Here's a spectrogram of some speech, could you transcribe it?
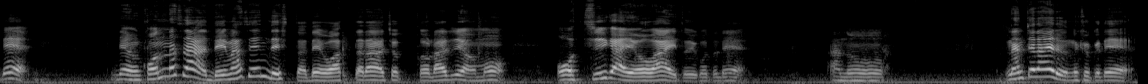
で、でもこんなさ、出ませんでしたで終わったら、ちょっとラジオも、オチが弱いということで、あの、なんちゃらアイルの曲で、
